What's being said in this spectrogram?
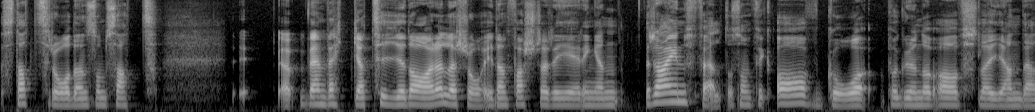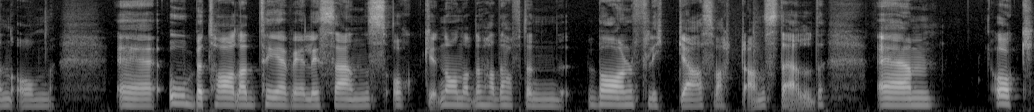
statsråden som satt Eh, en vecka, tio dagar eller så i den första regeringen Reinfeldt och som fick avgå på grund av avslöjanden om eh, obetalad tv-licens och någon av dem hade haft en barnflicka svartanställd. Eh, och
